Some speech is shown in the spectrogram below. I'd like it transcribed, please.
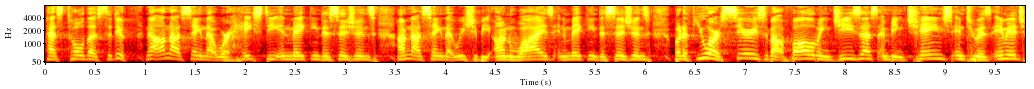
has told us to do. Now, I'm not saying that we're hasty in making decisions. I'm not saying that we should be unwise in making decisions. But if you are serious about following Jesus and being changed into his image,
